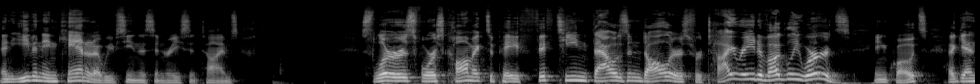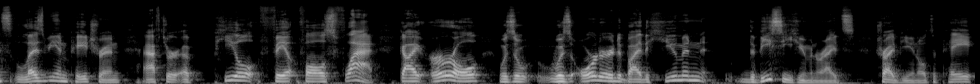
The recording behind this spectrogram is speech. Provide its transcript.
And even in Canada, we've seen this in recent times Slurs force comic to pay $15,000 for tirade of ugly words, in quotes, against lesbian patron after appeal fa- falls flat. Guy Earl was, a, was ordered by the human, the BC Human Rights Tribunal to pay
